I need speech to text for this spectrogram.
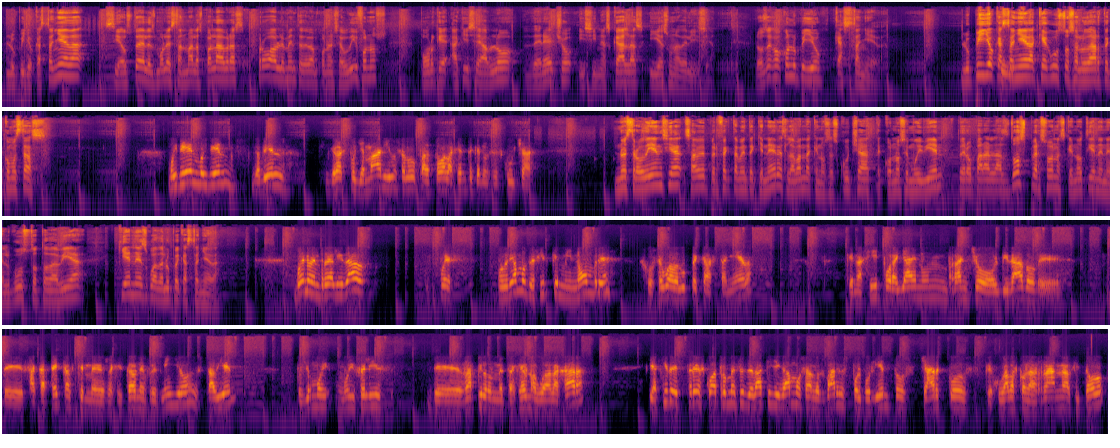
Lupillo Castañeda. Si a ustedes les molestan malas palabras, probablemente deban ponerse audífonos porque aquí se habló derecho y sin escalas y es una delicia. Los dejo con Lupillo Castañeda. Lupillo Castañeda, qué gusto saludarte, ¿cómo estás? Muy bien, muy bien, Gabriel. Gracias por llamar y un saludo para toda la gente que nos escucha. Nuestra audiencia sabe perfectamente quién eres, la banda que nos escucha te conoce muy bien, pero para las dos personas que no tienen el gusto todavía, ¿quién es Guadalupe Castañeda? Bueno, en realidad, pues podríamos decir que mi nombre, José Guadalupe Castañeda, que nací por allá en un rancho olvidado de, de Zacatecas que me registraron en Fresnillo, está bien, pues yo muy, muy feliz de rápido me trajeron a Guadalajara y aquí de tres, cuatro meses de edad que llegamos a los barrios polvorientos, charcos, que jugabas con las ranas y todo,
